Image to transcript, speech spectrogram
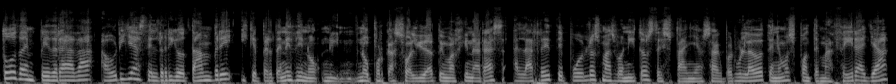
toda empedrada a orillas del río Tambre y que pertenece, no, no por casualidad, te imaginarás, a la red de pueblos más bonitos de España. O sea, por un lado tenemos Pontemaceira ya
